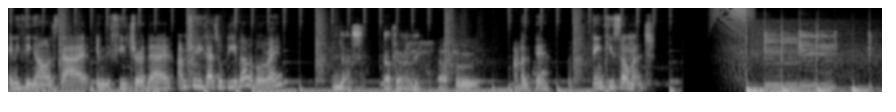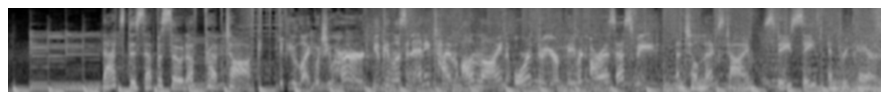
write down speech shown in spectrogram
anything else that in the future that I'm sure you guys will be available, right? Yes, definitely. Absolutely. Okay. Thank you so much. That's this episode of Prep Talk. If you like what you heard, you can listen anytime online or through your favorite RSS feed. Until next time, stay safe and prepared.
